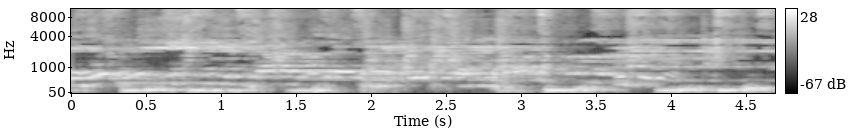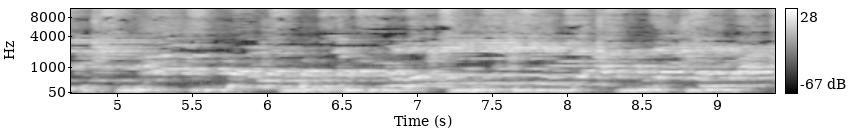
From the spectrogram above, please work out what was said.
Thank you.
